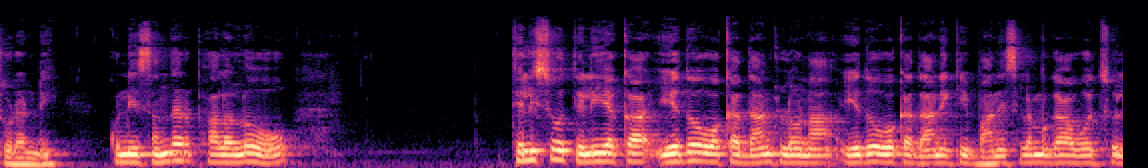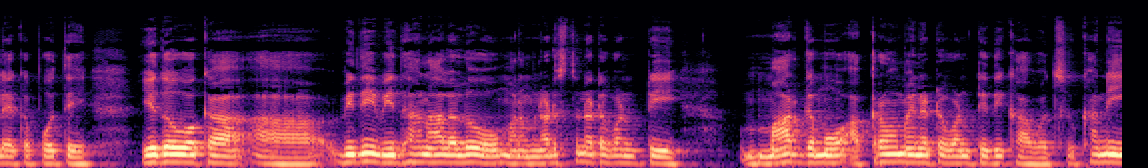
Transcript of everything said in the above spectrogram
చూడండి. కొన్ని సందర్భాలలో తెలుసో తెలియక ఏదో ఒక దాంట్లోన ఏదో ఒక దానికి బానిసలము కావచ్చు లేకపోతే ఏదో ఒక విధి విధానాలలో మనం నడుస్తున్నటువంటి మార్గము అక్రమమైనటువంటిది కావచ్చు. కానీ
